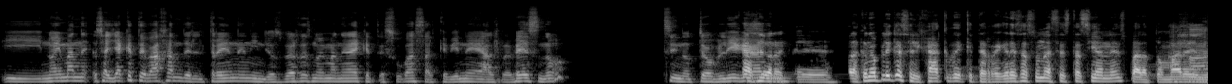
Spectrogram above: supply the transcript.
y no hay manera, o sea, ya que te bajan del tren en Indios Verdes, no hay manera de que te subas al que viene al revés, ¿no? sino te Ah, obligan. sí, para, que, para que no apliques el hack de que te regresas unas estaciones para tomar Ajá.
